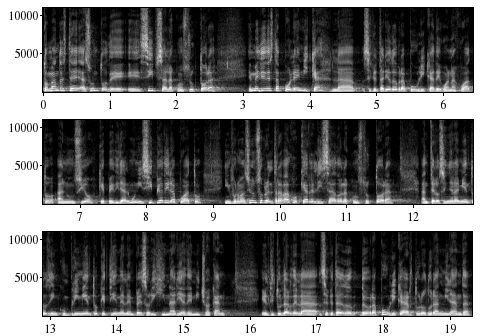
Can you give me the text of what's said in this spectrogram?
Tomando este asunto de eh, CIPSA, la constructora, en medio de esta polémica, la Secretaría de Obra Pública de Guanajuato anunció que pedirá al municipio de Irapuato información sobre el trabajo que ha realizado la constructora ante los señalamientos de incumplimiento que tiene la empresa originaria de Michoacán. El titular de la Secretaría de Obra Pública, Arturo Durán Miranda,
